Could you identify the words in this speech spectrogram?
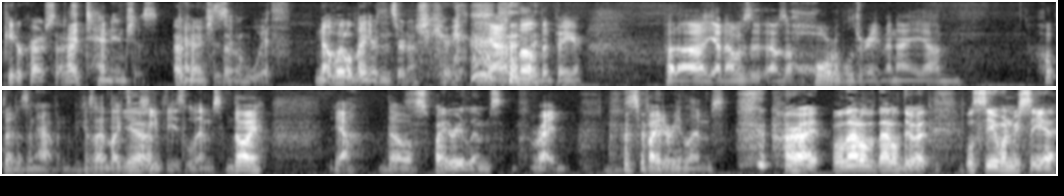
Peter Crouch size? probably ten inches. ten inches so in width. No, a little length. bigger than Xherdan Shaqiri. yeah, a little bit bigger. But uh, yeah, that was a, that was a horrible dream, and I um hope that doesn't happen because I'd like Yeah. to keep these limbs. Though I, yeah, though Spidery limbs. right, spidery limbs. All right. Well, that'll that'll do it. We'll see you when we see you.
